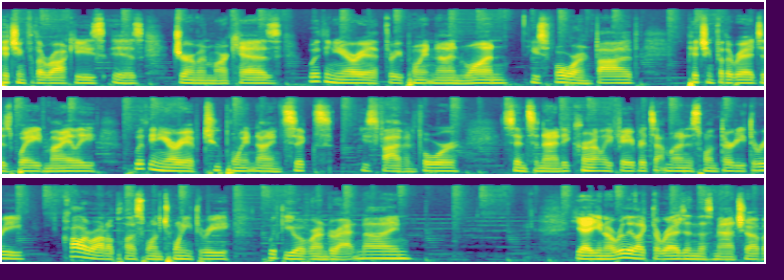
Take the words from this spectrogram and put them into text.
Pitching for the Rockies is German Marquez with an ERA of 3.91. He's 4 and 5. Pitching for the Reds is Wade Miley with an ERA of 2.96. He's 5 and 4. Cincinnati currently favorites at minus 133. Colorado plus 123 with the over under at 9. Yeah, you know, really like the Reds in this matchup.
